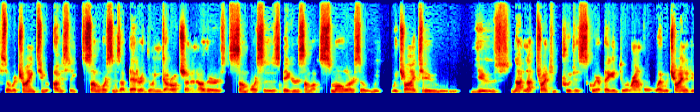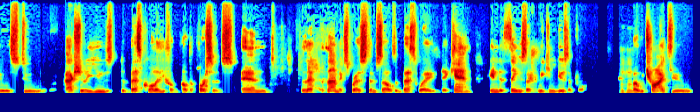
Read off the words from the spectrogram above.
So we're trying to obviously some horses are better at doing garrocha than others. Some horses bigger, some are smaller. So we we try to use not not try to put a square peg into a round hole. What we're trying to do is to actually use the best quality from, of the horses and let them express themselves the best way they can in the things that we can use them for. Mm-hmm. But we try to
